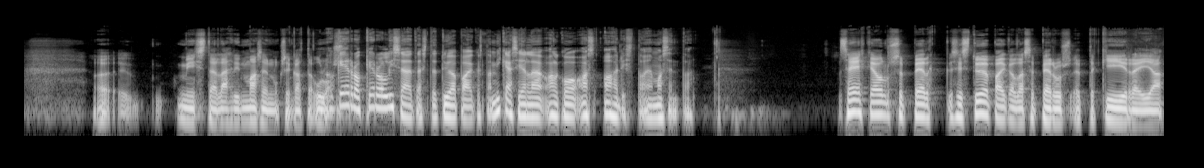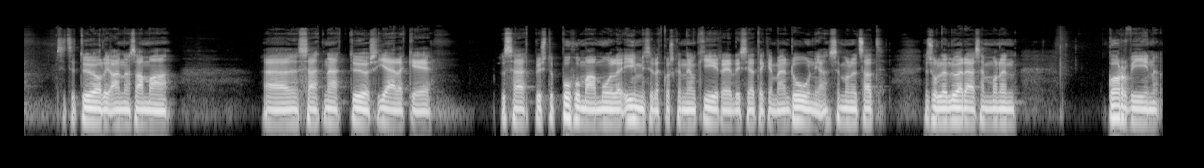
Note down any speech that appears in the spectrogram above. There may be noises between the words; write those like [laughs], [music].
mistä lähdin masennuksen kautta no, ulos. kerro, kerro lisää tästä työpaikasta. Mikä siellä alkoi ahdistaa ja masentaa? Se ehkä ollut se, per, siis työpaikalla se perus, että kiire ja sitten se työ oli aina samaa. Ää, sä et näe työs jälkeen. Sä et pysty puhumaan muille ihmisille, koska ne on kiireellisiä tekemään duunia. Semmoinen, että sä oot, ja sulle lyödään semmoinen korviin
